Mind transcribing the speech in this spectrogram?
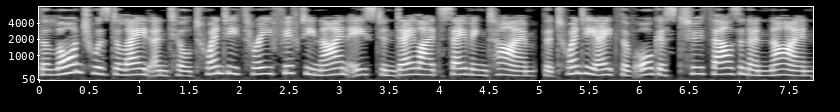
The launch was delayed until 23:59 Eastern Daylight Saving Time, the 28th of August 2009,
